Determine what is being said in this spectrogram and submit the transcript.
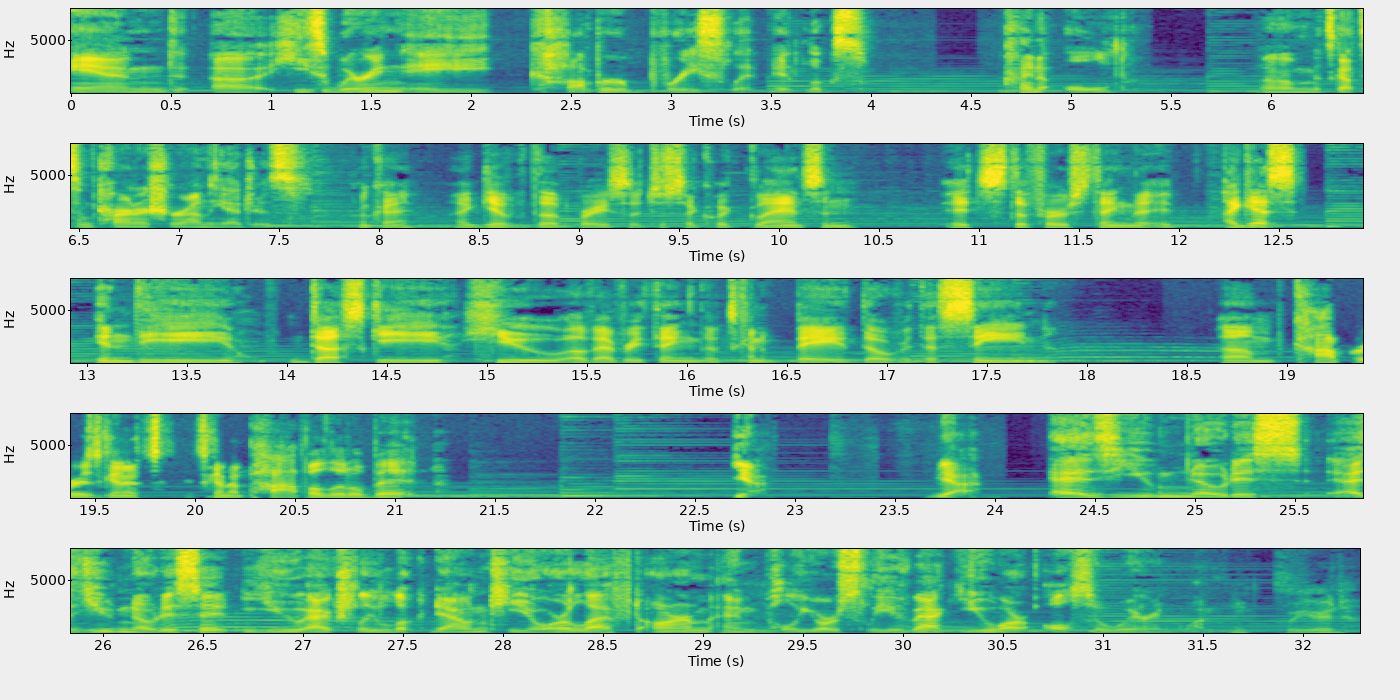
and uh, he's wearing a copper bracelet. It looks kind of old. Um, it's got some tarnish around the edges. Okay, I give the bracelet just a quick glance, and it's the first thing that it, I guess in the dusky hue of everything that's kind of bathed over this scene. Um, copper is gonna it's gonna pop a little bit. Yeah. Yeah. As you notice, as you notice it, you actually look down to your left arm and Hmm. pull your sleeve back. You are also wearing one. Weird.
